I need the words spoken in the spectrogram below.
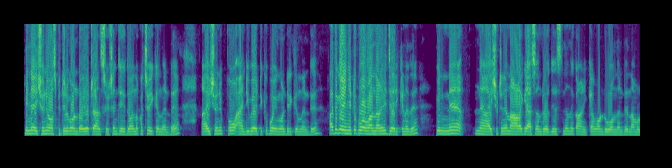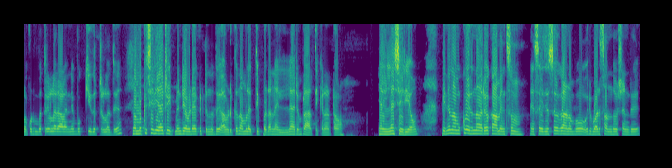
പിന്നെ ഐശുവിനെ ഹോസ്പിറ്റലിൽ കൊണ്ടുപോയോ ട്രാൻസ്ലേഷൻ ചെയ്തോ എന്നൊക്കെ ചോദിക്കുന്നുണ്ട്. ഐശുവിന് ഇപ്പോൾ ആന്റിബയോട്ടിക് പോയിക്കൊണ്ടിരിക്കുന്നുണ്ട്. അത് കഴിഞ്ഞിട്ട് പോകാമെന്നാണ് വിചാരിക്കുന്നത് പിന്നെ ഐശ്വട്ടിനെ നാളെ ഗ്യാസ് ആൻഡ്രോജസിനെ ഒന്ന് കാണിക്കാൻ കൊണ്ടുപോകുന്നുണ്ട്. നമ്മളെ കുടുംബത്തിലുള്ള ഒരാളെന്നെ ബുക്ക് ചെയ്തിട്ടുള്ളത്. നമുക്ക് ശരിയായ ട്രീറ്റ്മെന്റ് എവിടെയാണ് കിട്ടുന്നത്? അവിടേക്ക് നമ്മൾ എത്തിപ്പെടാൻ എല്ലാവരും പ്രാർത്ഥിക്കണം കേട്ടോ. എല്ലാം ശരിയാവും. പിന്നെ നമുക്ക് വരുന്ന ഓരോ കമൻസും മെസ്സേജസും കാണുമ്പോൾ ഒരുപാട് സന്തോഷമുണ്ട്.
